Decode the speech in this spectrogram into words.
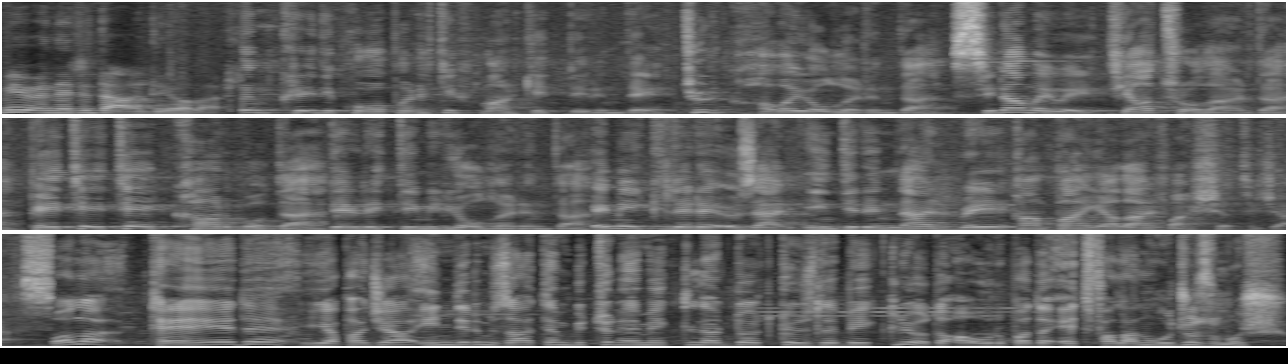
bir öneri daha diyorlar. Kredi kooperatif marketlerinde, Türk Hava Yolları'nda, sinema ve tiyatrolarda, PTT Kargo'da, Devlet Demir Yolları'nda emeklilere özel indirimler ve kampanyalar başlatacağız. Valla THY'de yapacağı indirim zaten bütün emekliler dört gözle bekliyordu. Avrupa'da et falan ucuzmuş.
